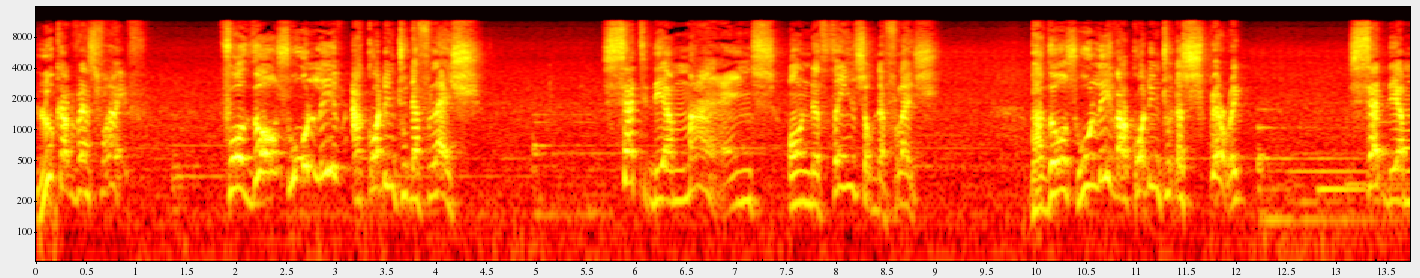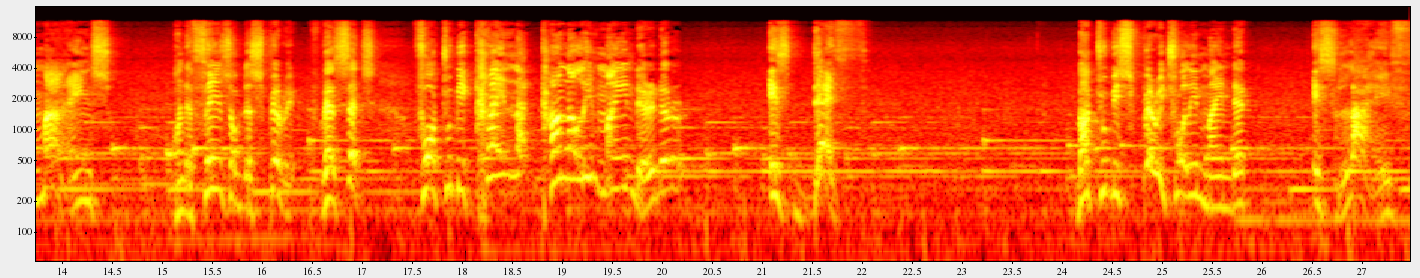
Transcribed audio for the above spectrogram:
Look at verse 5. For those who live according to the flesh set their minds on the things of the flesh. But those who live according to the Spirit set their minds on the things of the Spirit. Verse 6 For to be kind, carnally minded is death, but to be spiritually minded is life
